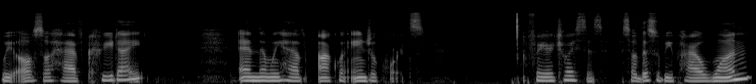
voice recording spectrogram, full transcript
We also have Creedite, and then we have Aqua Angel Quartz for your choices. So this would be pile one,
